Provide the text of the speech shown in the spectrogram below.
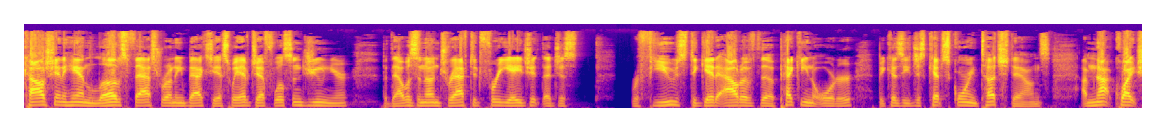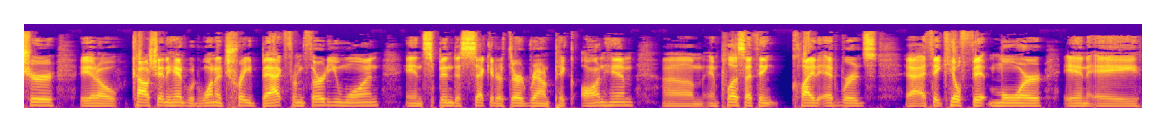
Kyle Shanahan loves fast running backs. Yes, we have Jeff Wilson Jr., but that was an undrafted free agent that just refused to get out of the pecking order because he just kept scoring touchdowns. I'm not quite sure, you know, Kyle Shanahan would want to trade back from 31 and spend a second or third round pick on him. Um, and plus, I think Clyde Edwards, I think he'll fit more in a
